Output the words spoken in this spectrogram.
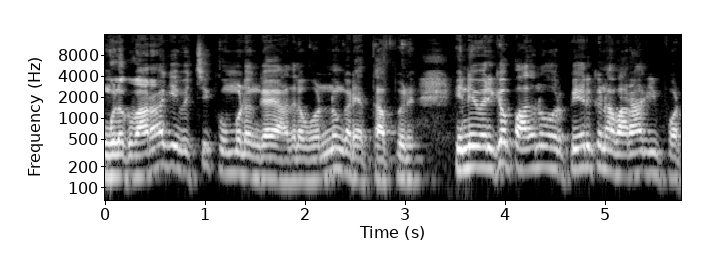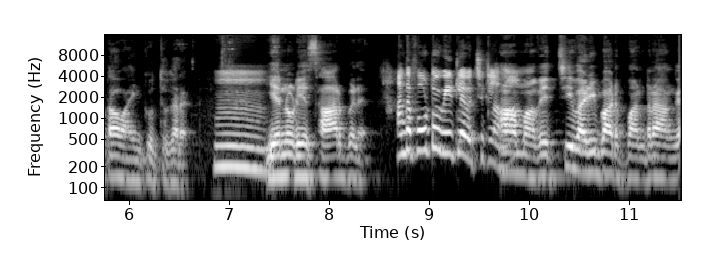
உங்களுக்கு வராகி வச்சு கும்பிடுங்க. அதில் ஒன்றும் கிடையாது. தப்புன்னு. இன்னி வரைக்கும் பதினோரு பேருக்கு நான் வராகி போட்டால் வாங்கி கொடுத்துக்கிறேன். என்னுடைய சார்பில். அந்த போட்டோ வீட்ல வச்சுக்கலாமா? ஆமாம் வச்சு வழிபாடு பண்ணுறாங்க.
